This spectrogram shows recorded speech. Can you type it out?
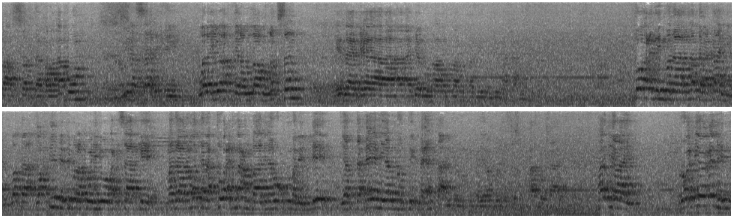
فأصدق وأكن من الصالحين. ولن يؤخر الله نفسا إذا جاء أجلها والله خبير بما تعملون. توعد مدار مثلا كاية وقتين تبرك ويهو وحساك مدار مثلا توعد مع بالنا حكومة للي يرتحيه يا المنطق. مع أنت يا رب العزة سبحانه وتعالى. هاي هاي روحي وعبهن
